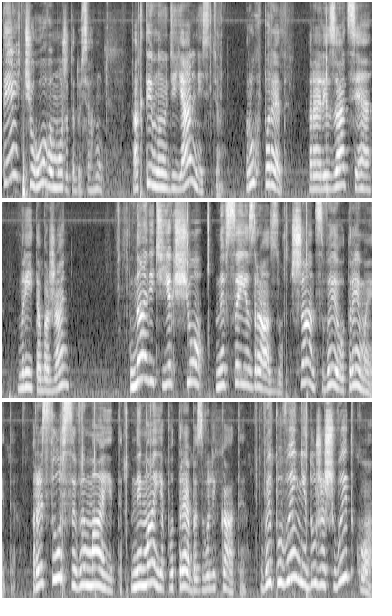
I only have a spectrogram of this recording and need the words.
те, чого ви можете досягнути. Активною діяльністю, рух вперед, реалізація мрій та бажань. Навіть якщо не все є зразу, шанс ви отримаєте. Ресурси ви маєте, немає потреби зволікати. Ви повинні дуже швидко,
